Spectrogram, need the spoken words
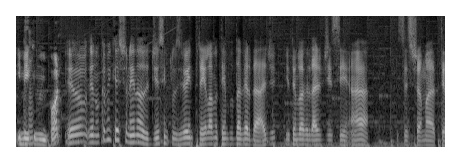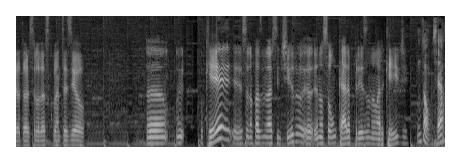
e meio uhum. que não importa. Eu, eu nunca me questionei nada disso, inclusive eu entrei lá no Templo da Verdade e o Templo da Verdade disse: Ah, você se chama Teodoro Sela das Quantas e eu. Uh, o quê? Isso não faz o menor sentido. Eu, eu não sou um cara preso num arcade. Então, você é?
